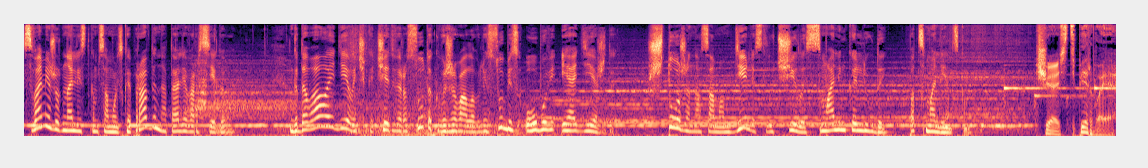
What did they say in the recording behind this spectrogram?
С вами журналист «Комсомольской правды» Наталья Варсегова. Годовалая девочка четверо суток выживала в лесу без обуви и одежды. Что же на самом деле случилось с маленькой Людой под Смоленском? Часть первая.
